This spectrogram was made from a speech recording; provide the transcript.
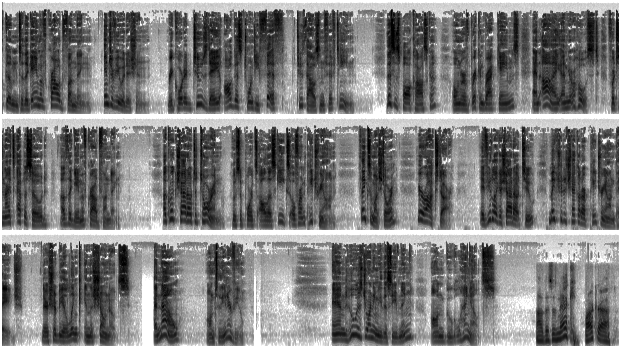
Welcome to the Game of Crowdfunding, Interview Edition, recorded Tuesday, August 25th, 2015. This is Paul Koska, owner of Brick and Brack Games, and I am your host for tonight's episode of the Game of Crowdfunding. A quick shout out to Torin, who supports All Us Geeks over on Patreon. Thanks so much, Torin. You're a rock star. If you'd like a shout out too, make sure to check out our Patreon page. There should be a link in the show notes. And now, on to the interview. And who is joining me this evening on Google Hangouts? Uh, this is Nick Marcraft.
